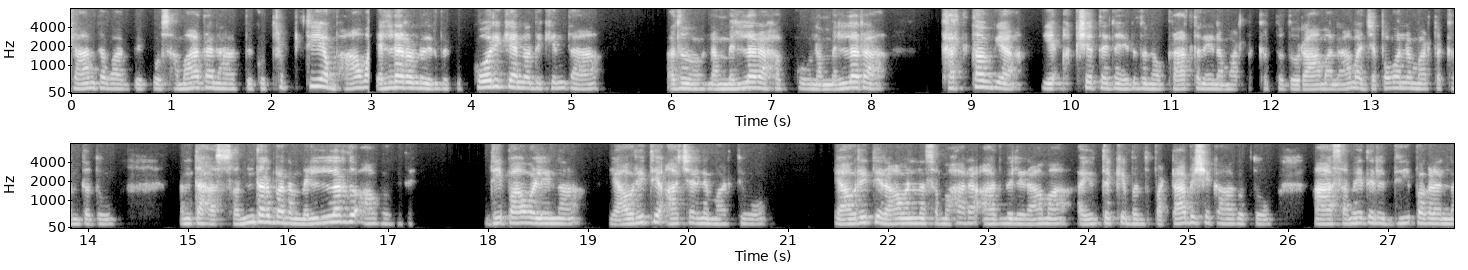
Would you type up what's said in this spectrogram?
ಶಾಂತವಾಗ್ಬೇಕು, ಸಮಾಧಾನ ಆಗ್ಬೇಕು, ತೃಪ್ತಿಯ ಭಾವ ಎಲ್ಲರಲ್ಲೂ ಇರ್ಬೇಕು. ಕೋರಿಕೆ ಅನ್ನೋದಕ್ಕಿಂತ ಅದು ನಮ್ಮೆಲ್ಲರ ಹಕ್ಕು, ನಮ್ಮೆಲ್ಲರ ಕರ್ತವ್ಯ ಈ ಅಕ್ಷತೆನ ಹಿಡಿದು ನಾವು ಪ್ರಾರ್ಥನೆಯನ್ನ ಮಾಡ್ತಕ್ಕಂಥದ್ದು ರಾಮನಾಮ ಜಪವನ್ನ ಮಾಡ್ತಕ್ಕಂಥದ್ದು, ಅಂತಹ ಸಂದರ್ಭ ನಮ್ಮೆಲ್ಲರದು ಆಗೋಗಿದೆ. ದೀಪಾವಳಿನ ಯಾವ ರೀತಿ ಆಚರಣೆ ಮಾಡ್ತೀವೋ, ಯಾವ ರೀತಿ ರಾವಣನ ಸಂಹಾರ ಆದ್ಮೇಲೆ ರಾಮ ಅಯುದ್ಧಕ್ಕೆ ಬಂದು ಪಟ್ಟಾಭಿಷೇಕ ಆಗುತ್ತೋ, ಆ ಸಮಯದಲ್ಲಿ ದೀಪಗಳನ್ನ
